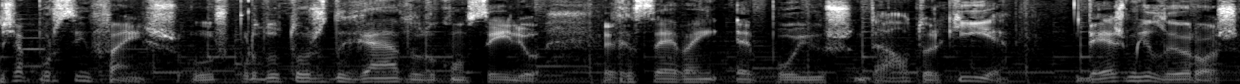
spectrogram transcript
Já por Sinfãs, os produtores de gado do Conselho recebem apoios da autarquia. 10 mil euros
